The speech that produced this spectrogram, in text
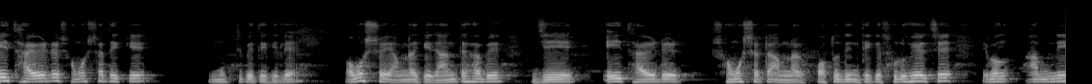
এই থাইরয়েডের সমস্যা থেকে মুক্তি পেতে গেলে অবশ্যই আপনাকে জানতে হবে যে এই থাইরয়েডের সমস্যাটা আপনার কতদিন থেকে শুরু হয়েছে এবং আপনি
